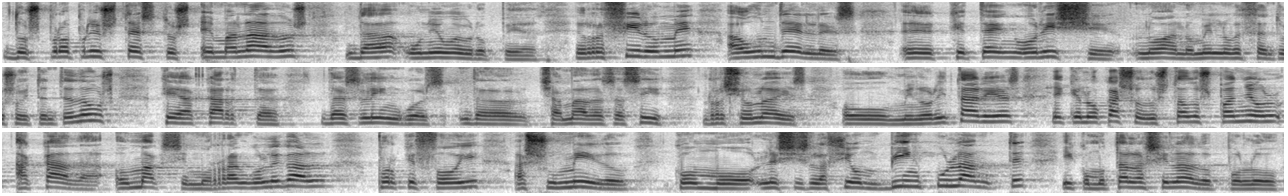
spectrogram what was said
dos propios textos emanados da Unión Europea. E refírome a un deles eh, que ten orixe no ano 1982, que é a Carta das Linguas da, chamadas así regionais ou minoritarias, e que no caso do Estado español acada o máximo rango legal porque foi asumido como legislación vinculante e como tal asinado polo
